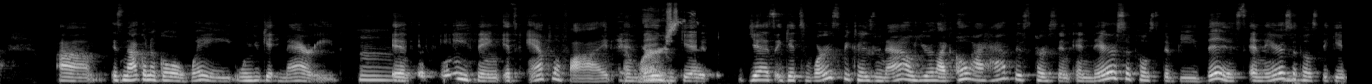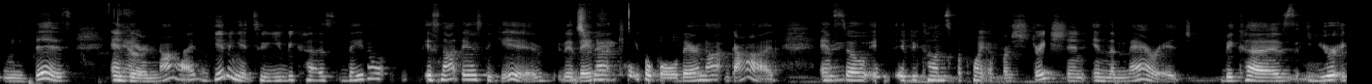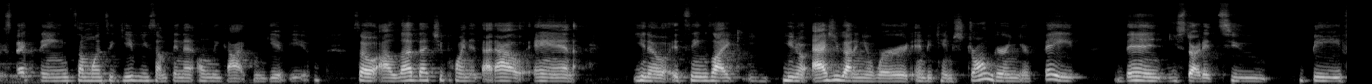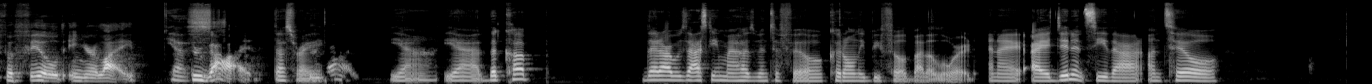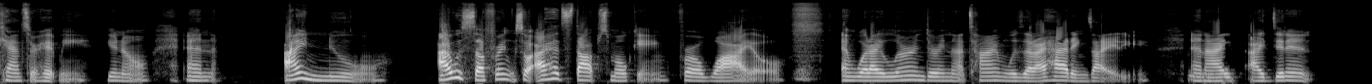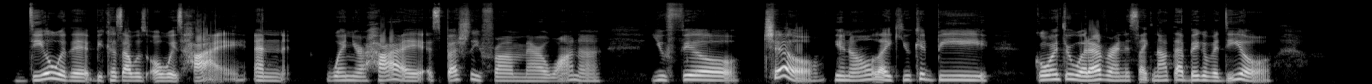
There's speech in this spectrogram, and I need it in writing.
um, is not going to go away when you get married. Mm. And if anything, it's amplified, and, and then you get yes, it gets worse because now you're like, oh, I have this person and they're supposed to be this and they're mm-hmm. supposed to give me this. And yeah. they're not giving it to you because they don't, it's not theirs to give. That's they're right. not capable. They're not God. And right. so it, it becomes a point of frustration in the marriage because you're expecting someone to give you something that only God can give you. So I love that you pointed that out. And you know, it seems like, you know, as you got in your word and became stronger in your faith, then you started to be fulfilled in your life. Yes. Through God. That's right. God. Yeah. Yeah. The cup that I was asking my husband to fill could only be filled by the Lord. And I, I didn't see that until cancer hit me, you know, and I knew I was suffering. So I had stopped smoking for a while and what I learned during that time was that I had anxiety mm-hmm. and I I didn't deal with it because I was always high. And when you're high, especially from marijuana, you feel chill, you know? Like you could be going through whatever and it's like not that big of a deal.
